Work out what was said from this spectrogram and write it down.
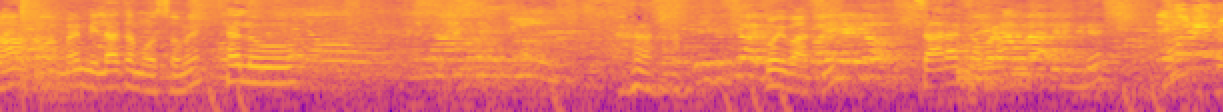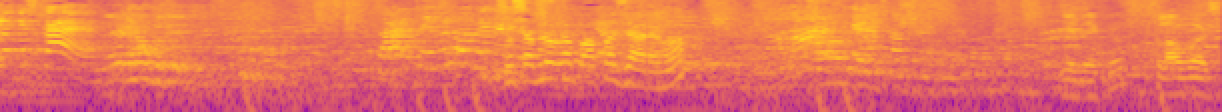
हाँ। हाँ मैं मिला था मौसम में। हेलो कोई बात नहीं। सारा कवर अप हो धीरे धीरे ये देख लो किसका है। तो सब लोग अब वापस जा रहे हो हाँ? ये देखो फ्लावर्स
